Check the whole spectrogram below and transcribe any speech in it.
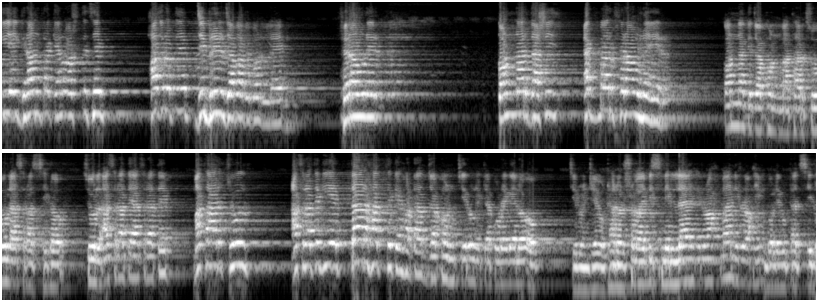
কি? এই ঘ্রাণটা কেন আসতেছে? হযরতে জিবরিল জবাবে বললেন ফেরাউনের কন্যার দাসী একবার ফেরাউনের কন্যাকে যখন মাথার চুল আশ্রাচ্ছিল চুল আশ্রাতে আশ্রাতে মাথার চুল আশ্রাতে গিয়ে তার হাত থেকে হঠাৎ যখন চিরুনিটা পড়ে গেল চিরুনিটা উঠানোর সময় বিসমিল্লাহ রহমান রহিম বলে উঠাচ্ছিল।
